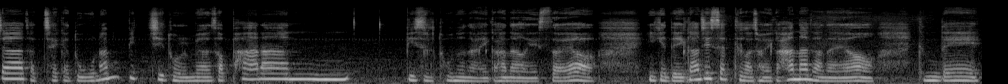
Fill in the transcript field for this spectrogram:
자 자체가 노란빛이 돌면서 파란 빛을 도는 아이가 하나 있어요. 이게 네 가지 세트가 저희가 하나잖아요. 근데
